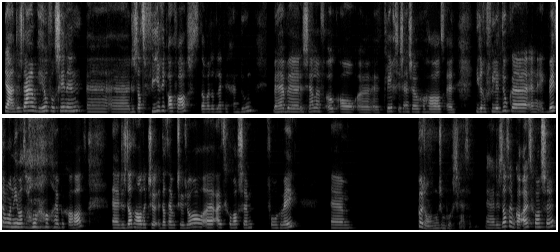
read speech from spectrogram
ja, dus daar heb ik heel veel zin in. Uh, dus dat vier ik alvast, dat we dat lekker gaan doen. We hebben zelf ook al kleertjes en zo gehad. En hydrofiele doeken. En ik weet allemaal niet wat we allemaal hebben gehad. Uh, dus dat, had ik dat heb ik sowieso al uh, uitgewassen vorige week. Um, pardon, ik moest een boertje laten. Uh, dus dat heb ik al uitgewassen.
